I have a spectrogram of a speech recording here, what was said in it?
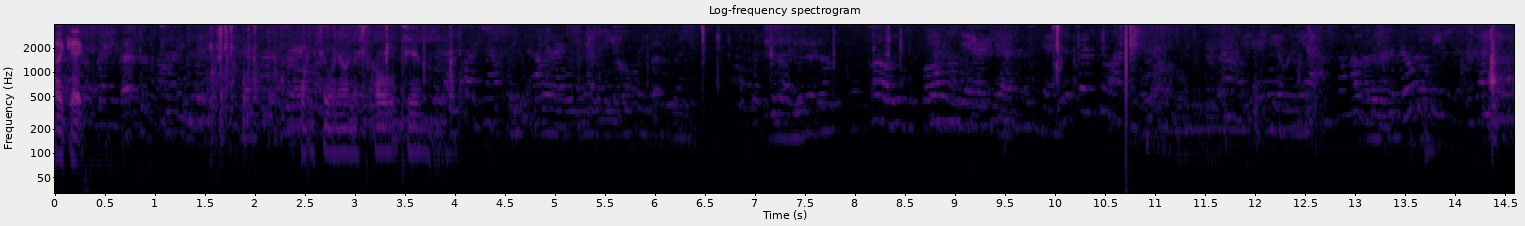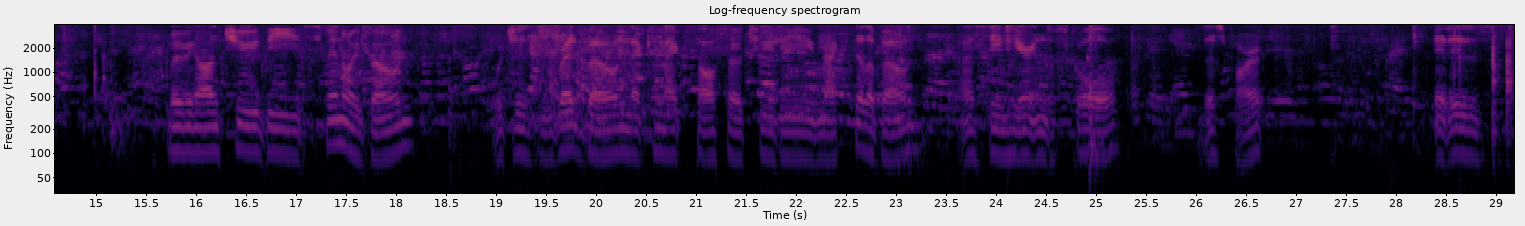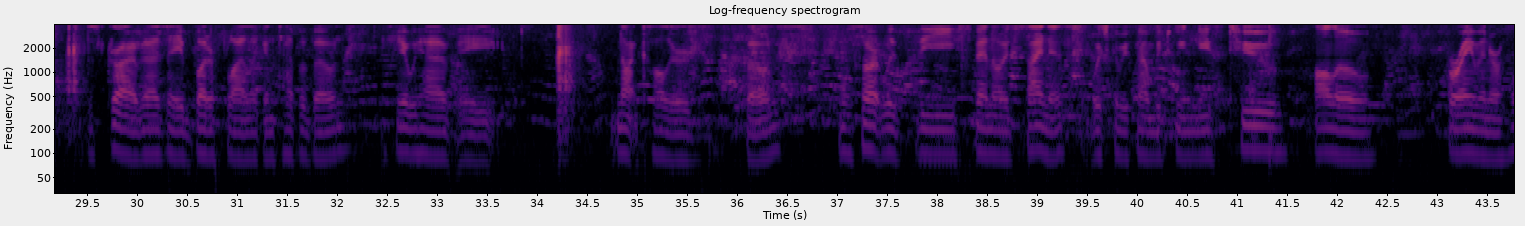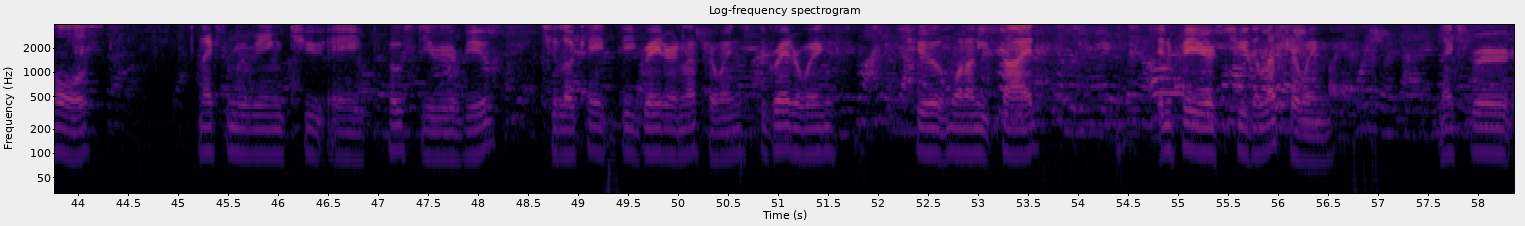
Okay. To one on the skull too. Moving on to the sphenoid bone, which is the red bone that connects also to the maxilla bone, as seen here in the skull, this part. It is described as a butterfly-looking type of bone. Here we have a not colored bone. We'll start with the sphenoid sinus, which can be found between these two hollow foramen or holes. Next, we're moving to a posterior view to locate the greater and lesser wings. The greater wings, two, one on each side, inferior to the lesser wings. Next, we're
